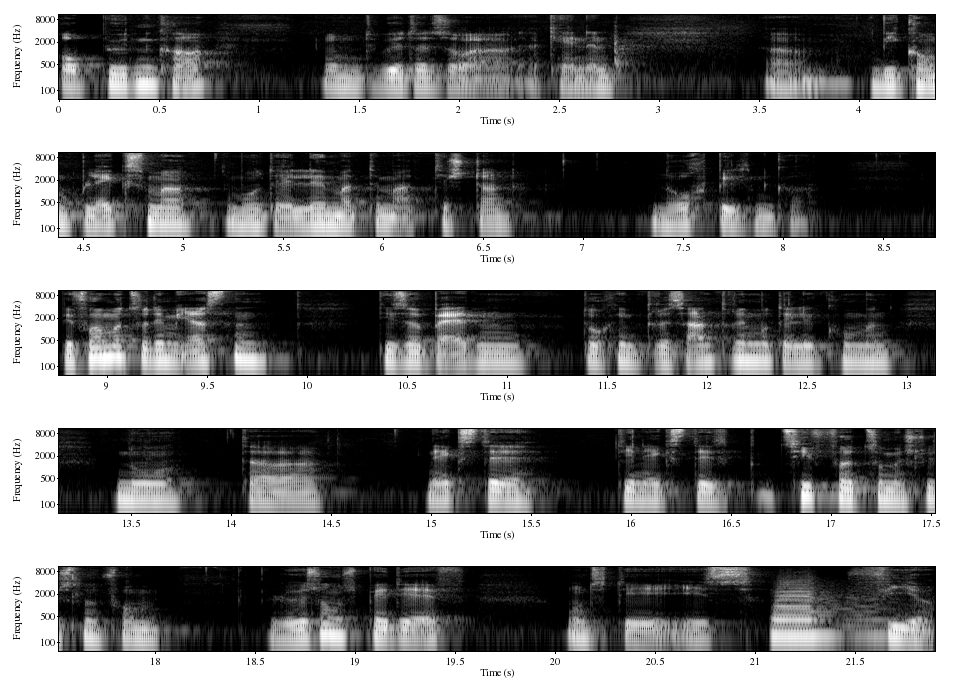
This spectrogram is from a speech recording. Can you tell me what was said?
abbilden kann und wird also erkennen, wie komplex man Modelle mathematisch dann nachbilden kann. Bevor wir zu dem ersten dieser beiden doch interessanteren Modelle kommen, nur der nächste, die nächste Ziffer zum Entschlüsseln vom Lösungs-PDF und die ist 4.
